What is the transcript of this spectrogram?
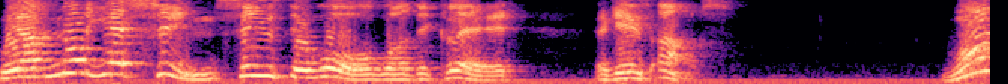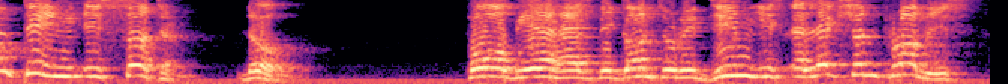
we have not yet seen since the war was declared against us. One thing is certain, though. Paul Biya has begun to redeem his election promise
